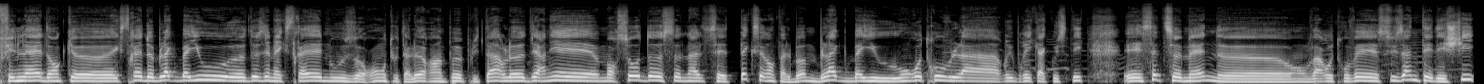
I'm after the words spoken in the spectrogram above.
Finlay, donc euh, extrait de Black Bayou, euh, deuxième extrait. Nous aurons tout à l'heure, un peu plus tard, le dernier morceau de ce- cet excellent album, Black Bayou. On retrouve la rubrique acoustique et cette semaine, euh, on va retrouver Suzanne Tedeschi,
